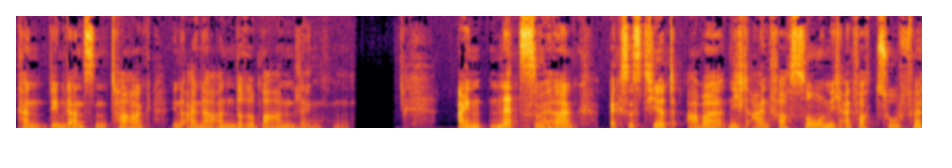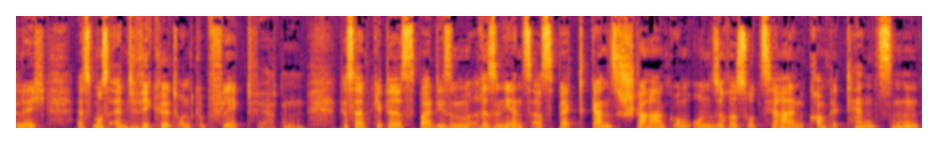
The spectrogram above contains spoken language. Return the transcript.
kann den ganzen Tag in eine andere Bahn lenken. Ein Netzwerk existiert aber nicht einfach so, nicht einfach zufällig. Es muss entwickelt und gepflegt werden. Deshalb geht es bei diesem Resilienzaspekt ganz stark um unsere sozialen Kompetenzen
